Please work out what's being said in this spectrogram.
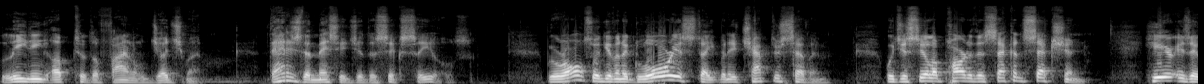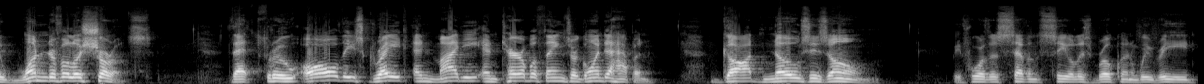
leading up to the final judgment. That is the message of the six seals. We were also given a glorious statement in chapter 7, which is still a part of the second section. Here is a wonderful assurance that through all these great and mighty and terrible things are going to happen, God knows His own. Before the seventh seal is broken, we read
